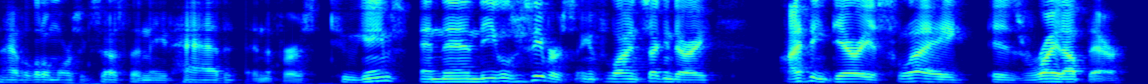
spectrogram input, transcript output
to have a little more success than they've had in the first two games. And then the Eagles receivers against the Lions secondary. I think Darius Slay is right up there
